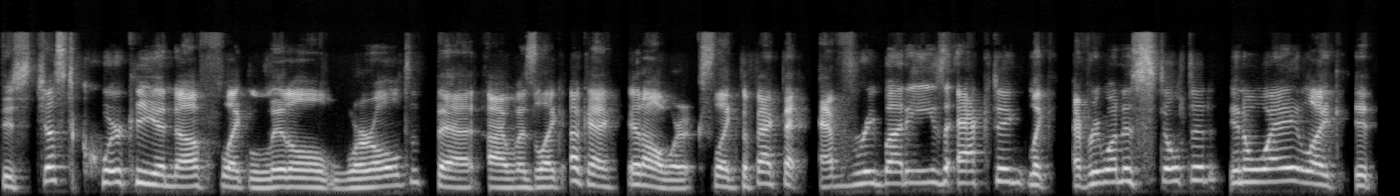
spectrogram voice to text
this just quirky enough like little world that I was like, okay, it all works. Like the fact that everybody's acting, like everyone is stilted in a way, like it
